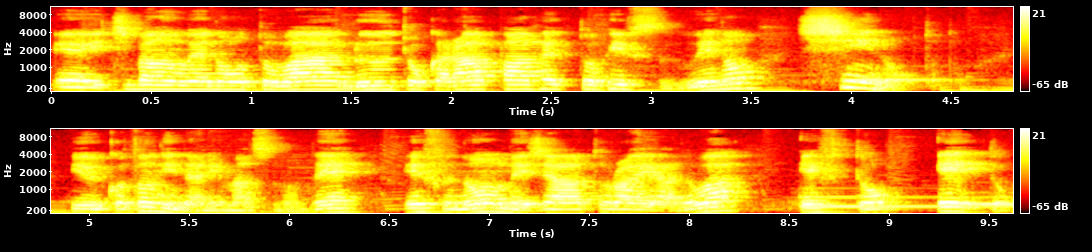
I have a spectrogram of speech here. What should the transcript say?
えー、一番上の音はルートからパーフェクトフィフス上の C の音ということになりますので F のメジャートライアドは F と A と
